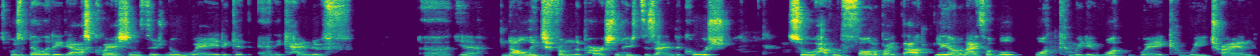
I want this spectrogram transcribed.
suppose, ability to ask questions. There's no way to get any kind of, uh, yeah, knowledge from the person who's designed the course. So having thought about that, Leon and I thought, well, what can we do? What way can we try and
